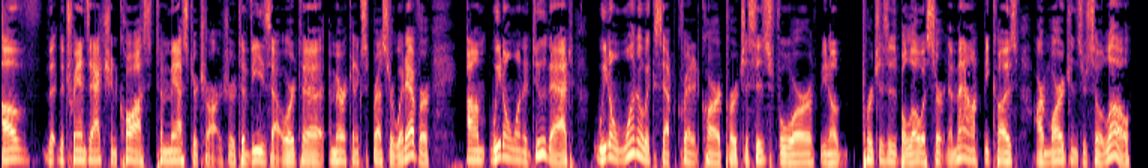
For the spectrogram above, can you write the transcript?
of the, the transaction cost to MasterCharge or to Visa or to American Express or whatever, um, we don't want to do that. We don't want to accept credit card purchases for you know purchases below a certain amount because our margins are so low.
